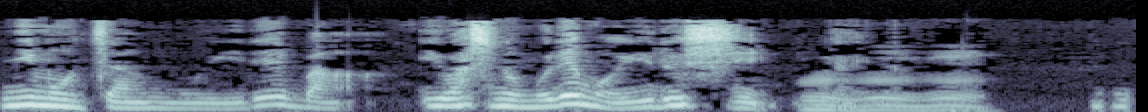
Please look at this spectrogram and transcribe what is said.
ニモちゃんもいれば、イワシの群れもいるし、うんうんうん。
